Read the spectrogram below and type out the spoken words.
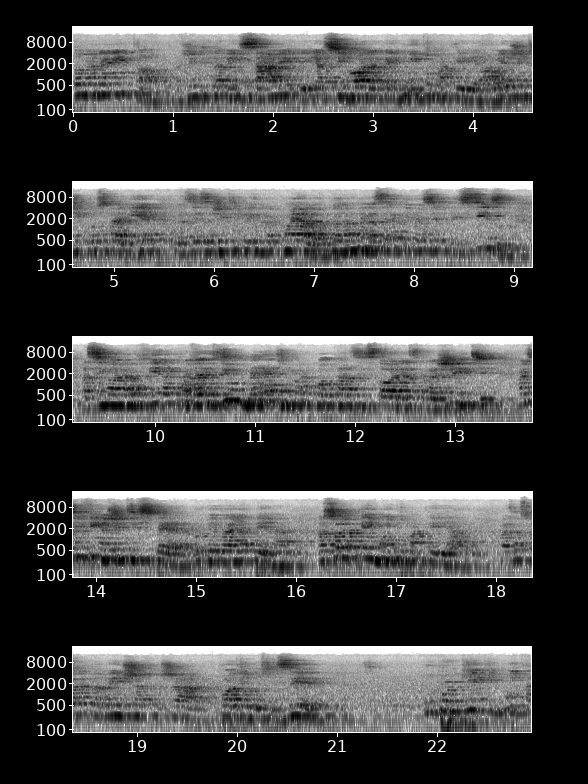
Dona então, a gente também sabe, e a senhora tem muito material e a gente gostaria, às vezes a gente brinca com ela, Dona Nena, será que vai ser preciso a senhora vir através de um médium para contar as histórias para a gente? Mas enfim, a gente espera, porque vale a pena. A senhora tem muito material, mas a senhora também já, já pode nos dizer o porquê que muita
